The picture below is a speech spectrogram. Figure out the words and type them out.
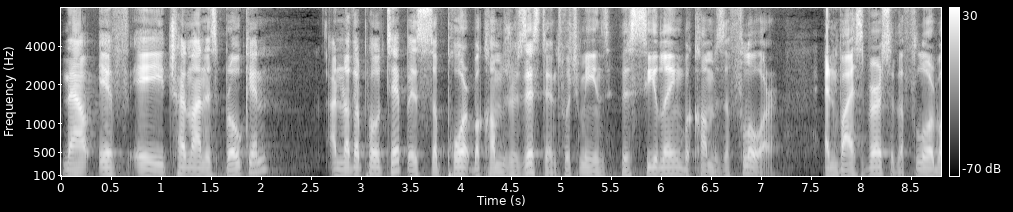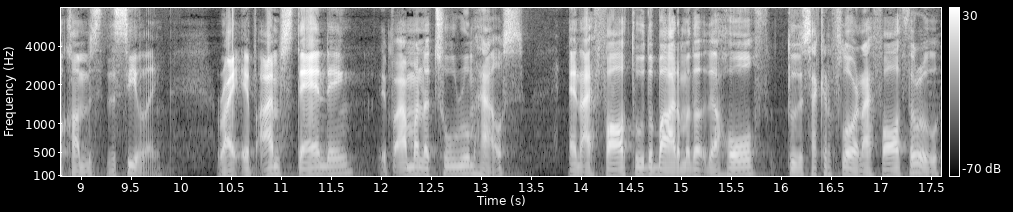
Now, if a trend line is broken, another pro tip is support becomes resistance, which means the ceiling becomes the floor, and vice versa. The floor becomes the ceiling, right? If I'm standing, if I'm on a two room house and I fall through the bottom of the, the hole through the second floor and I fall through,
